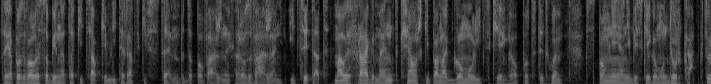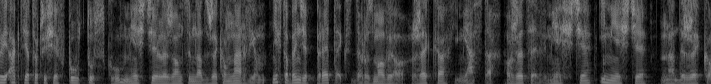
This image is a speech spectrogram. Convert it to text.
To ja pozwolę sobie na taki całkiem literacki wstęp do poważnych rozważań i cytat. Mały fragment książki pana Gomulickiego pod tytułem Wspomnienia niebieskiego mundurka, której akcja toczy się w Półtusku, mieście leżącym nad rzeką Narwią. Niech to będzie pretekst do rozmowy o rzekach i miastach, o rzece w mieście i mieście nad rzeką.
